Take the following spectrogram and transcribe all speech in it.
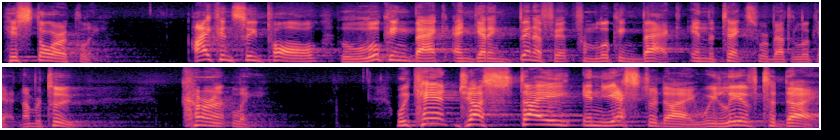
historically, I can see Paul looking back and getting benefit from looking back in the text we're about to look at. Number two, currently. We can't just stay in yesterday, we live today.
